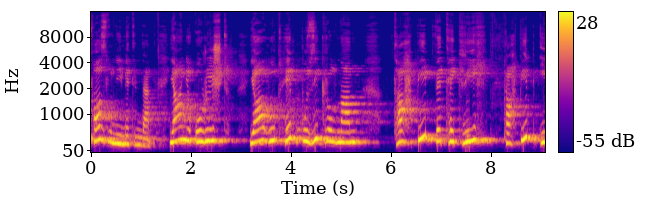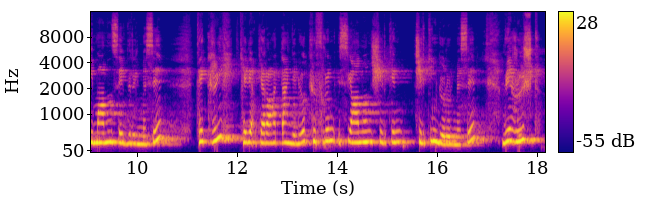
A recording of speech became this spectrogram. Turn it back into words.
fazlu nimetinden yani o rüşt yahut hep bu zikrolunan tahbib ve tekrih, tahbib imanın sevdirilmesi, tekrih kerahatten geliyor, küfrün, isyanın, şirkin, çirkin görülmesi ve rüşt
